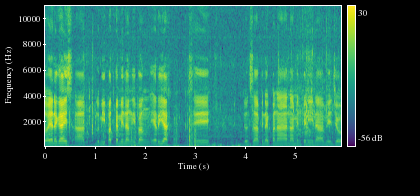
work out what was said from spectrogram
So ayan na guys, at lumipat kami ng ibang area kasi doon sa pinagpanaan namin kanina medyo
